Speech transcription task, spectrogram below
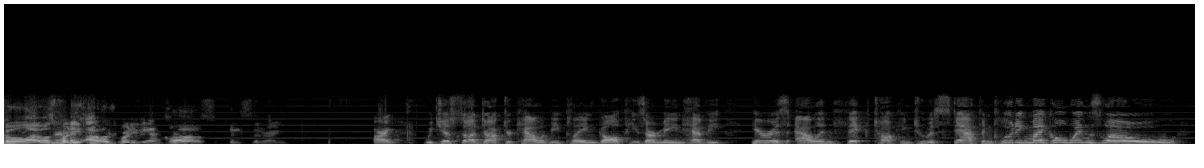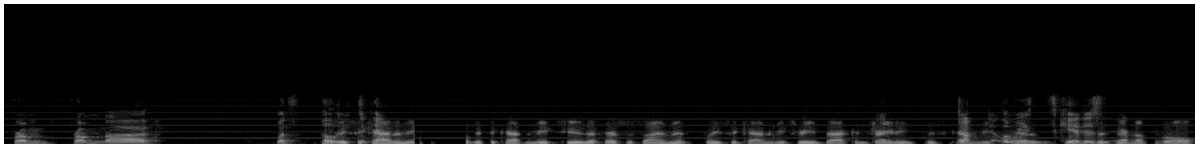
Cool. I was pretty. I was pretty damn close considering. All right. We just saw Dr. Callaby playing golf. He's our main heavy. Here is Alan Thicke talking to his staff, including Michael Winslow from from uh, what's Police Academy. Police Academy 2, the first assignment. Police Academy 3, back in training. Police Academy 4, DeLuise's kid is there. up parole.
